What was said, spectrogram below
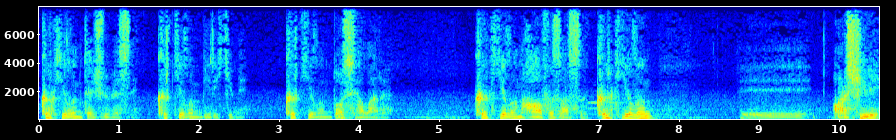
40 yılın tecrübesi, 40 yılın birikimi, 40 yılın dosyaları, 40 yılın hafızası, 40 yılın eee, arşivi.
